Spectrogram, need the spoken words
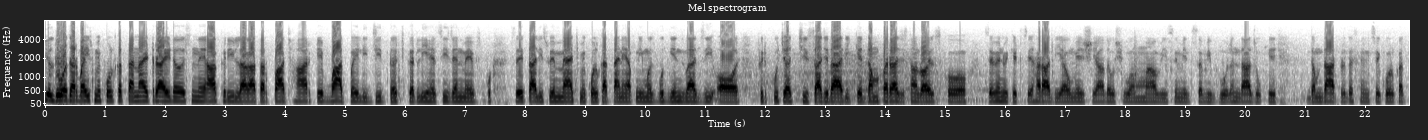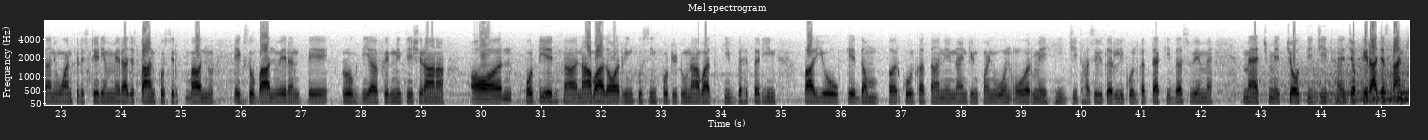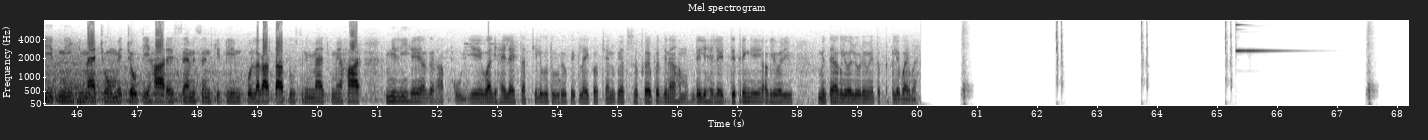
IPL 2022 में Kolkata night Riders ने आखिरी लगातार पाँच हार के बाद पहली जीत दर्ज कर ली है। सीज़न में सैतालीसवें मैच में कोलकाता ने अपनी मज़बूत गेंदबाजी और फिर कुछ अच्छी साझेदारी के दम पर राजस्थान रॉयल्स को सेवन विकेट से हरा दिया। उमेश यादव शिवम मावी समेत सभी गोलंदाजों के दमदार प्रदर्शन से कोलकाता ने वानखेड़े स्टेडियम में राजस्थान को सिर्फ़ बानवे, एक सौ बानवे रन पे रोक दिया। फिर नीतीश राणा और फोर्टी एट नाबाद और रिंकू सिंह फोर्टी टू नाबाद की बेहतरीन पारियों के दम पर कोलकाता ने 19.1 ओवर में ही जीत हासिल कर ली। कोलकाता की दसवें में, मैच में चौथी जीत है, जबकि राजस्थान की इतनी ही मैचों में चौथी हार है। सैमसन की टीम को लगातार दूसरी मैच में हार मिली है। अगर आपको ये वाली हाईलाइट अच्छी लगे तो वीडियो को एक लाइक और चैनल को सब्सक्राइब कर देना। हम डेली हाईलाइट देते रहेंगे। अगली वाली मिलते हैं अगली वाली वीडियो में तब तक के लिए बाय बाय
